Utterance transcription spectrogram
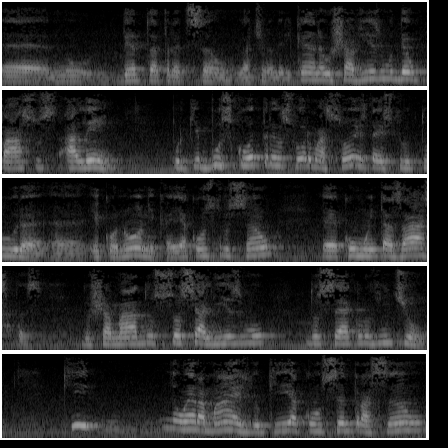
é, no, dentro da tradição latino-americana, o chavismo deu passos além, porque buscou transformações da estrutura é, econômica e a construção, é, com muitas aspas, do chamado socialismo do século XXI, que não era mais do que a concentração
